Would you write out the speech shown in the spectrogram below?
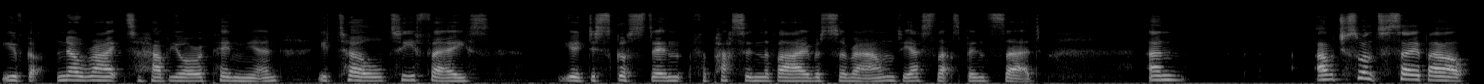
You've got no right to have your opinion. You're told to your face you're disgusting for passing the virus around. Yes, that's been said. And I just want to say about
